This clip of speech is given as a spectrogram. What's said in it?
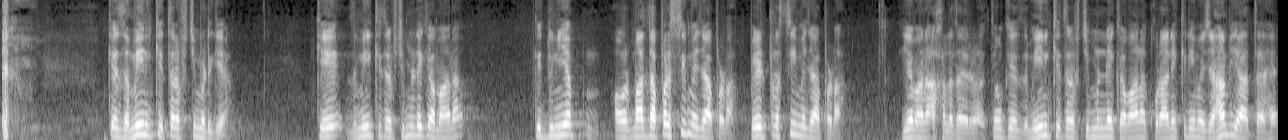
کہ زمین کی طرف چمٹ گیا۔ کہ زمین کی طرف چمٹنے کا معنی؟ کہ دنیا اور مادہ پرستی میں جا پڑا، پیٹ پرستی میں جا پڑا۔ یہ معنی اخلد کیونکہ زمین کی طرف چمٹنے کا معنی قرآن کریم میں جہاں بھی آتا ہے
